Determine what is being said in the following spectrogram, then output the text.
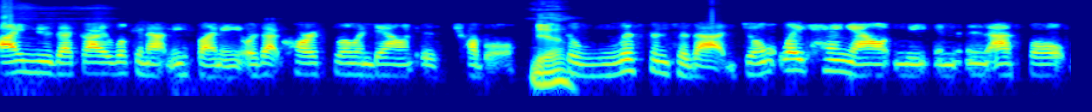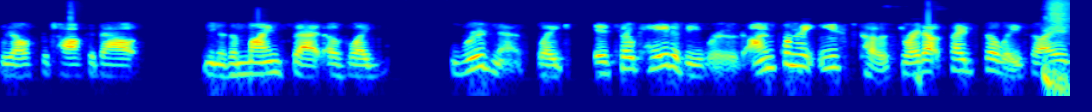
I knew that guy looking at me funny or that car slowing down is trouble. Yeah. So listen to that. Don't like hang out in, the, in, in asphalt. We also talk about, you know, the mindset of like rudeness. Like it's okay to be rude. I'm from the East Coast, right outside Philly. So I,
